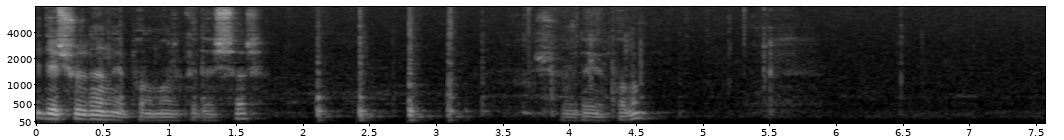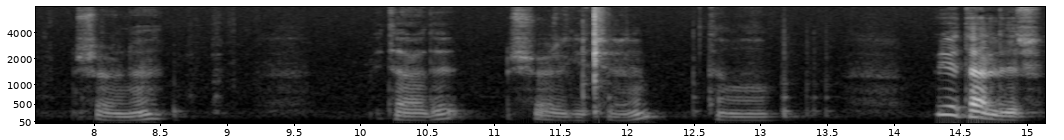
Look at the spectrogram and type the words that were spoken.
Bir de şuradan yapalım arkadaşlar. Şurada yapalım. Şöyle. Bir tane de şöyle geçirelim. Tamam. Bu yeterlidir.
